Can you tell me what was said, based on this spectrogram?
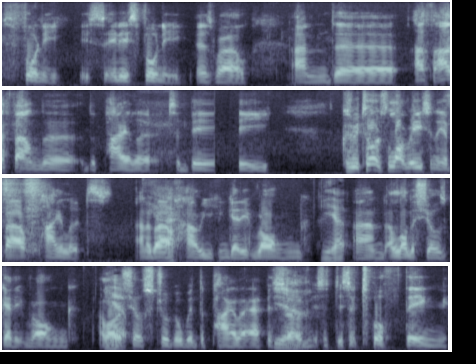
funny. It's it is funny as well, and uh, I, I found the the pilot to be because we talked a lot recently about pilots and about yeah. how you can get it wrong. Yeah, and a lot of shows get it wrong. A lot yep. of shows struggle with the pilot episode. Yeah. It's a, it's a tough thing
